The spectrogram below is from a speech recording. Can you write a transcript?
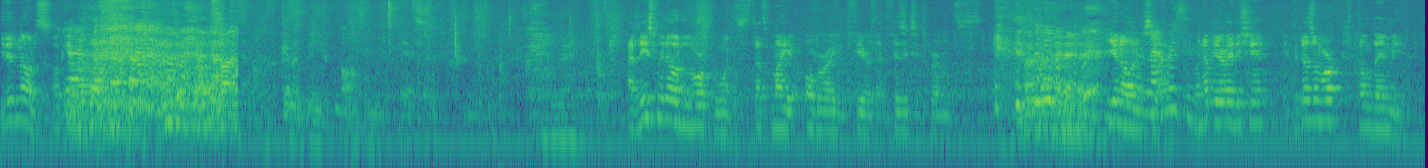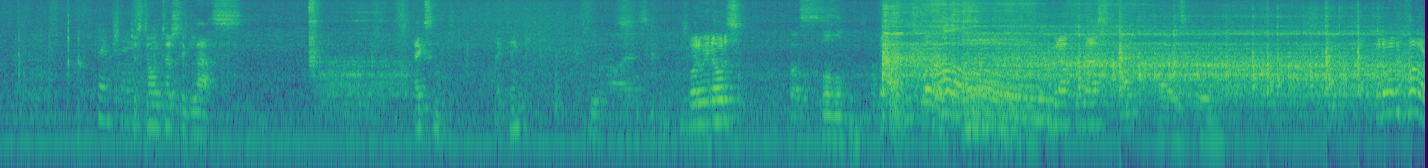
You didn't notice? Okay. Yeah. At least we know it'll work once. That's my overriding fear is that physics experiments. you know what I'm Never saying. seen Whenever you're ready, Shane, if it doesn't work, don't blame me. Time change. Just don't touch the glass. Excellent, I think. So what do we notice? Bubble. Keep it off the glass. That was cool. What about the colour?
